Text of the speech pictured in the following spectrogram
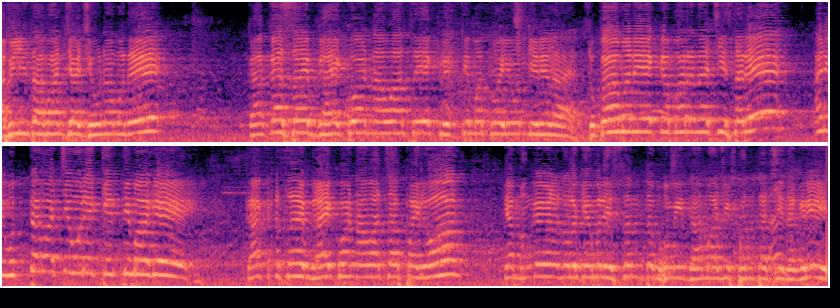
अभिजिताबांच्या जीवनामध्ये काकासाहेब गायकवाड नावाचं एक व्यक्तिमत्व येऊन गेलेलं आहे. तुका म्हणे एक मरणाची सरे आणि उत्तमाची उरे कीर्ती मागे. काकासाहेब गायकवाड नावाचा पैलवान त्या मंगळवेढा तालुक्यामध्ये संत भूमी दामाजी पंताची नगरी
